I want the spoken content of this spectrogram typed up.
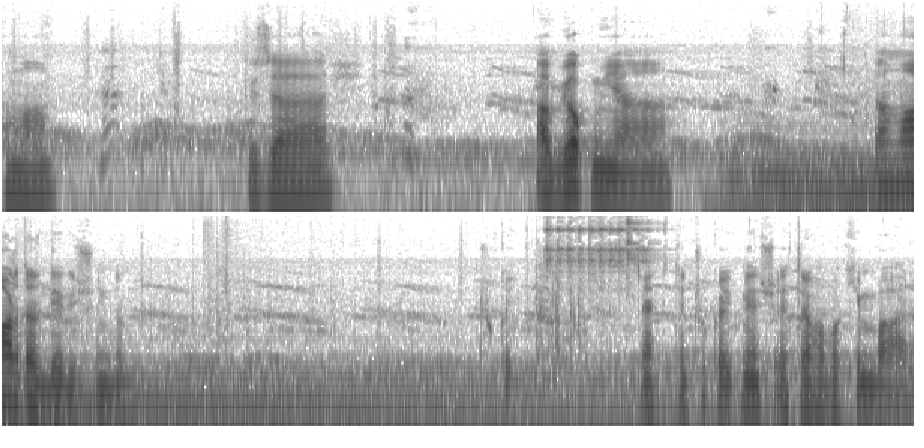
Tamam. Güzel. Abi yok mu ya? Ben vardır diye düşündüm. Çok ayıp. Gerçekten çok ayıp. Neyse şu etrafa bakayım bari.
